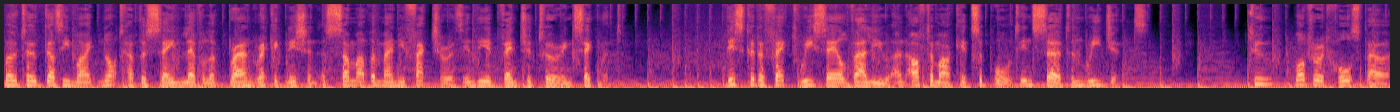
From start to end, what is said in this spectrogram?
Moto Guzzi might not have the same level of brand recognition as some other manufacturers in the adventure touring segment. This could affect resale value and aftermarket support in certain regions. 2. Moderate horsepower.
